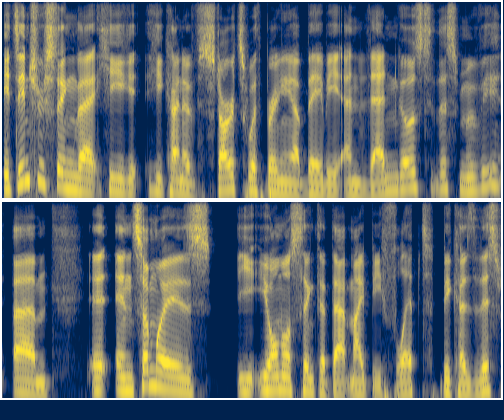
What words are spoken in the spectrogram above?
it's interesting that he he kind of starts with bringing up baby and then goes to this movie. Um, it, in some ways, you, almost think that that might be flipped because this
